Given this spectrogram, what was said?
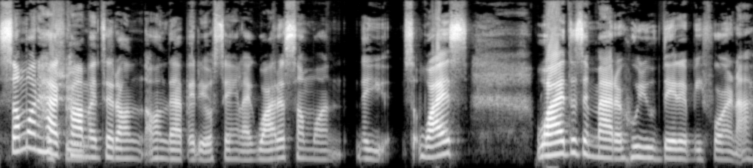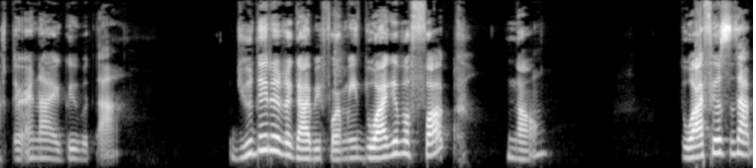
someone had issue? commented on on that video saying like why does someone that you why is why does it matter who you've dated before and after? And I agree with that. You dated a guy before me. Do I give a fuck? No. Do I feel some type?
